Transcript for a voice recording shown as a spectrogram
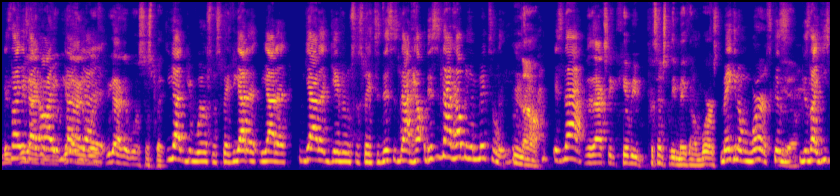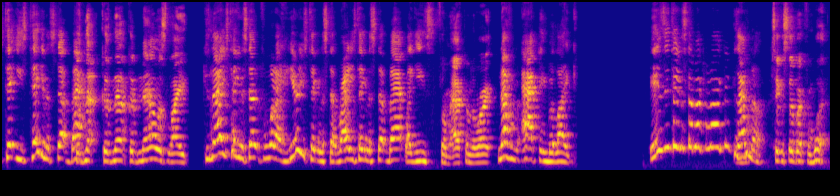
It's like it's like all right, we, gotta, we gotta, we gotta give Will some space. You gotta give Will some space. You gotta, we gotta, we gotta give him some space. This is not help. This is not helping him mentally. No, it's not. This actually could be potentially making him worse. Making him worse because because yeah. like he's ta- he's taking a step back. Because now because now, now it's like Because now he's taking a step. From what I hear, he's taking a step right. He's taking a step back. Like he's From acting the right. not from acting, but like, is he taking a step back from acting? Because I don't know. Mm-hmm. Taking a step back from what?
